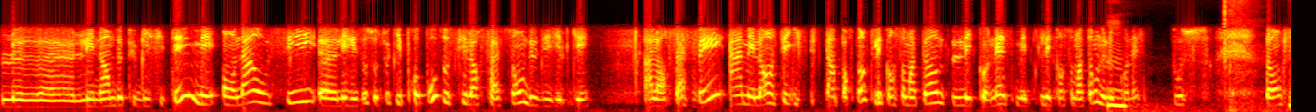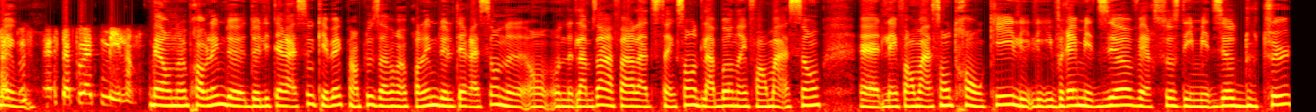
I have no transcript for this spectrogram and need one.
le euh, les normes de publicité, mais on a aussi les réseaux sociaux qui proposent aussi leur façon de divulguer. Alors, ça fait un mélange. C'est important que les consommateurs les connaissent, mais les consommateurs ne le mm. connaissent tous. Donc, ça, ben peut, ça peut être mêlant. Ben, on a un problème de, de littératie au Québec. Puis en plus d'avoir un problème de littératie, on a, on, a, de la misère à faire la distinction de la bonne information, euh, de l'information tronquée, les, les, vrais médias versus des médias douteux.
